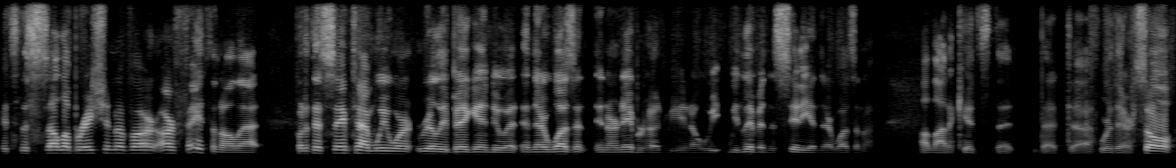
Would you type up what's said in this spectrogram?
it's the celebration of our our faith and all that. But at the same time, we weren't really big into it, and there wasn't in our neighborhood. You know, we, we live in the city, and there wasn't a, a lot of kids that that uh, were there. So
